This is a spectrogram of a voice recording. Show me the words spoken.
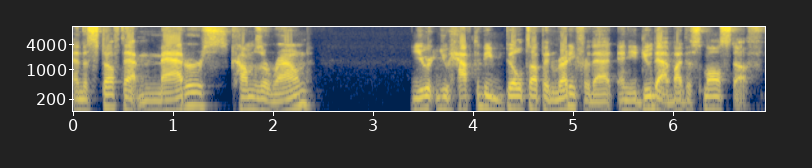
and the stuff that matters comes around, you you have to be built up and ready for that. And you do that by the small stuff.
